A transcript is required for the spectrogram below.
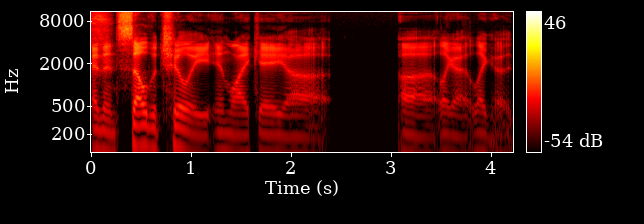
and then sell the chili in like a uh, uh, like a like a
